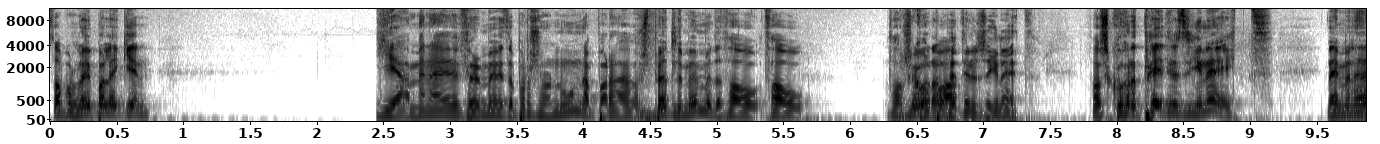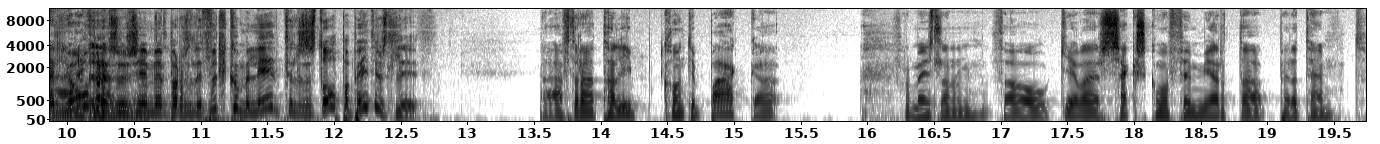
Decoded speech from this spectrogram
stoppa hlaupaleikin Já, menna, ef við fyrir með þetta bara svona núna bara spjöllum um þetta þá þá, þá Og skora hljópa Petri ekki neitt? Þá skorar Patriots ekki neitt. Nei, menn nei, eins og nei. sem er bara svolítið fullkomi lið til þess að stoppa Patriots lið. Eftir að Talib kom tilbaka frá meðslanum þá gefa þeir 6,5 hjarta per attempt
